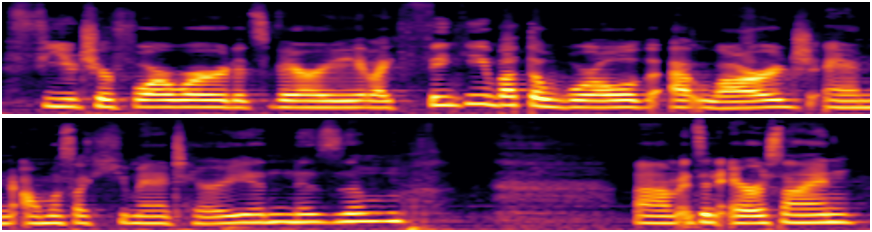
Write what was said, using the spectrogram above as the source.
future forward. It's very like thinking about the world at large and almost like humanitarianism. Um, it's an air sign.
